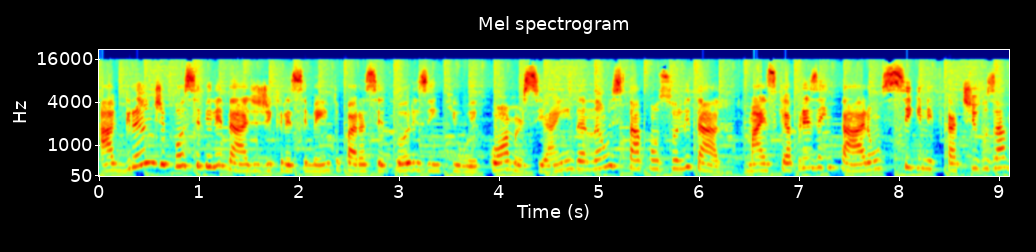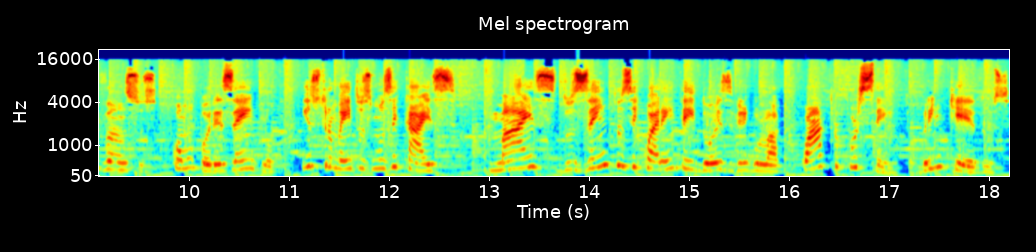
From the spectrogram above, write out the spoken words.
há grande possibilidade de crescimento para setores em que o e-commerce ainda não está consolidado, mas que apresentaram significativos avanços, como, por exemplo, instrumentos musicais mais 242,4%. Brinquedos,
